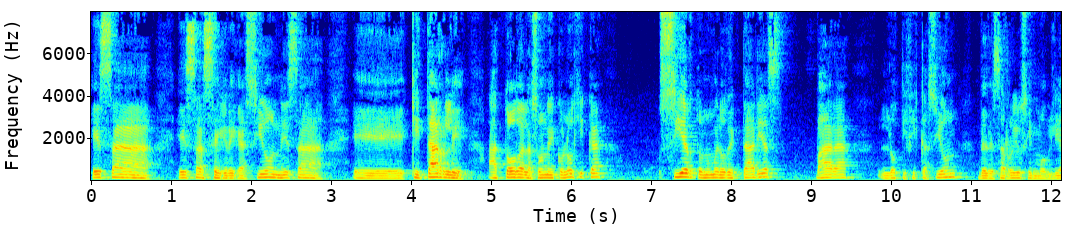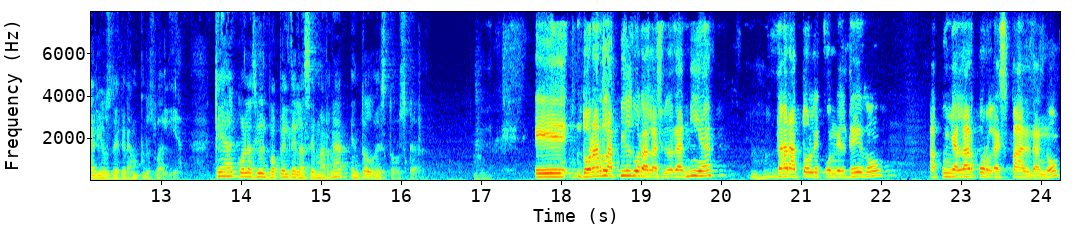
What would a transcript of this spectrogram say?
esa, esa segregación, esa eh, quitarle a toda la zona ecológica cierto número de hectáreas para lotificación de desarrollos inmobiliarios de gran plusvalía. ¿Qué, ¿Cuál ha sido el papel de la Semarnat en todo esto, Oscar? Eh, dorar la píldora a la ciudadanía, dar a tole con el dedo, apuñalar por la espalda, ¿no?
